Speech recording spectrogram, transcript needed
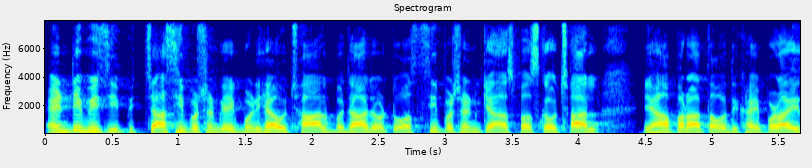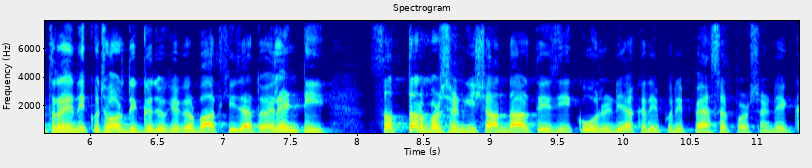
एनटीपीसी पिचासी परसेंट का एक बढ़िया उछाल, बजाज ऑटो अस्सी परसेंट के आसपास का उछाल यहाँ पर आता हुआ दिखाई पड़ा। इतना ही नहीं, कुछ और दिग्गजों की अगर बात की जाए तो एलएनटी सत्तर परसेंट की शानदार तेज़ी, कोल इंडिया करीब करीब पैंसठ परसेंट। एक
